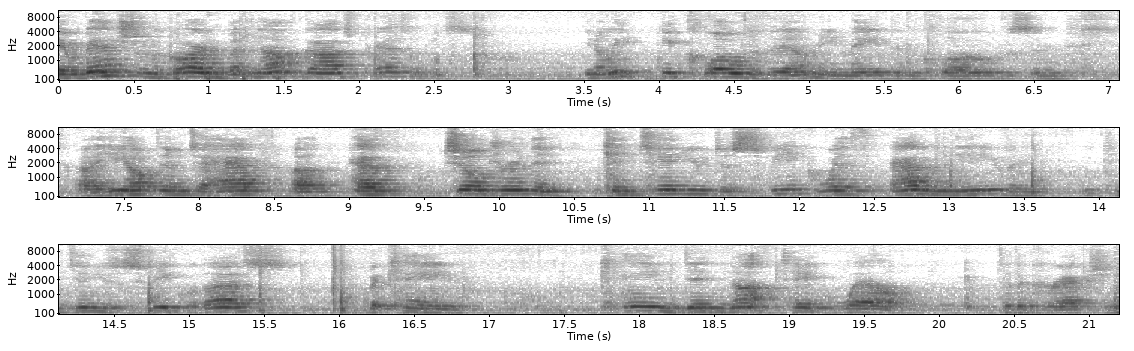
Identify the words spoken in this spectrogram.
they were banished from the garden, but not God's presence. You know, He, he clothed them, He made them clothes, and uh, He helped them to have, uh, have children and continue to speak with Adam and Eve, and He continues to speak with us. But Cain, Cain did not take well to the correction.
